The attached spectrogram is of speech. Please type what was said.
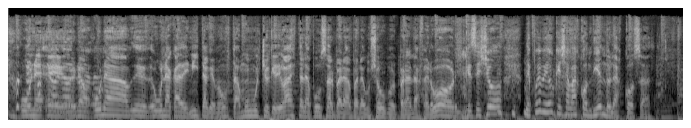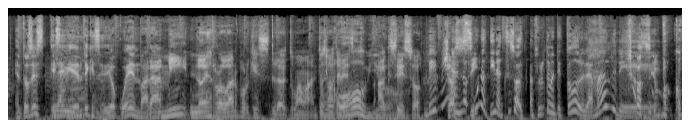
una, eh, no, no, no, no. una, eh, una cadenita que me gusta mucho y que digo, ah, esta la puedo usar para, para un show, para la fervor, y qué sé yo. Después veo que ella va escondiendo las cosas. Entonces es Claro. evidente que se dio cuenta. Para mí no es robar porque es lo de tu mamá. Entonces vos tenés Obvio. acceso. De Yo veras, no, sí- uno tiene acceso a absolutamente todo de la madre. Yo hace poco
